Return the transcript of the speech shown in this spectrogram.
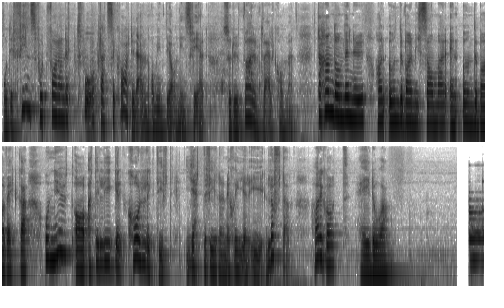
Och det finns fortfarande två platser kvar till den om inte jag minns fel. Så du är varmt välkommen. Ta hand om dig nu, ha en underbar midsommar, en underbar vecka och njut av att det ligger kollektivt jättefina energier i luften. Ha det gott, hej då! Thank you.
